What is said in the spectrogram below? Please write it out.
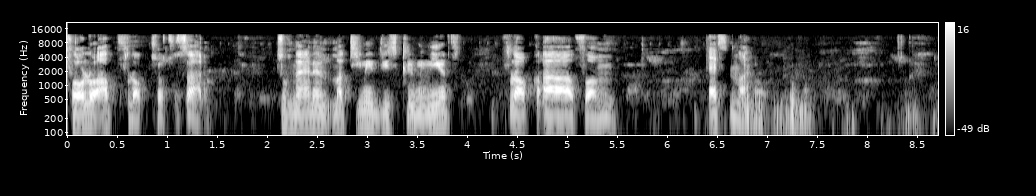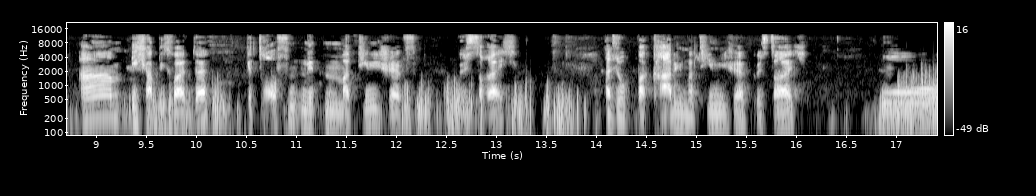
Follow-up-Vlog sozusagen zu meinem Martini diskriminiert Vlog äh, vom letzten Mal. Ähm, ich habe mich heute getroffen mit dem Martini-Chef Österreich, also Bacardi Martini-Chef Österreich und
